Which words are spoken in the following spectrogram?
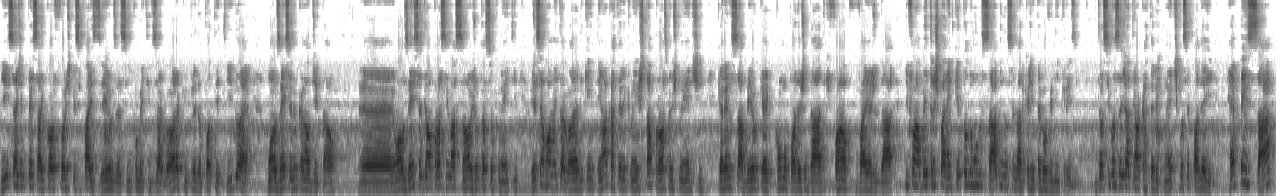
E se a gente pensar em quais foram os principais erros assim cometidos agora que o empreendedor pode ter tido é uma ausência de um canal digital, é, uma ausência de uma aproximação junto ao seu cliente. Esse é o momento agora de quem tem uma carteira de clientes, está próximo dos clientes, querendo saber o que é, como pode ajudar, de que forma vai ajudar, de forma bem transparente, porque todo mundo sabe no cenário que a gente está envolvido em crise. Então, se você já tem uma carteira de clientes, você pode aí repensar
